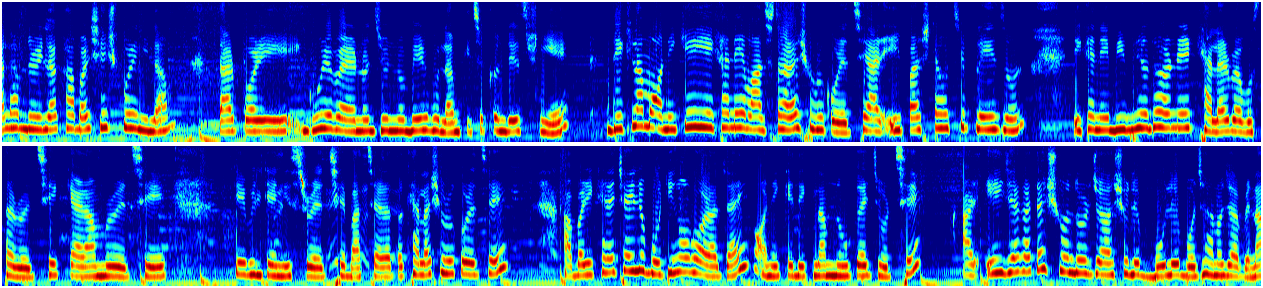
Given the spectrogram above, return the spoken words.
আলহামদুলিল্লাহ খাবার শেষ করে নিলাম। তারপরে ঘুরে বেড়ানোর জন্য বের হলাম কিছুক্ষণ রেস্ট নিয়ে। দেখলাম অনেকেই এখানে মাছ ধরা শুরু করেছে আর এই পাশটা হচ্ছে প্লে জোন এখানে বিভিন্ন ধরনের খেলার ব্যবস্থা রয়েছে, ক্যারাম রয়েছে টেবিল টেনিস রয়েছে, বাচ্চারা তো খেলা শুরু করেছে। আবার এখানে চাইলে বোটিংও করা যায়, অনেকে দেখলাম নৌকায় চড়ছে। আর এই জায়গাটার সৌন্দর্য আসলে বলে বোঝানো যাবে না,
